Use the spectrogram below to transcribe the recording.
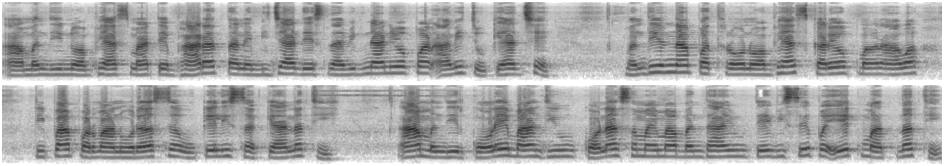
આ મંદિરનો અભ્યાસ માટે ભારત અને બીજા દેશના વિજ્ઞાનીઓ પણ આવી ચૂક્યા છે. મંદિરના પથ્થરોનો અભ્યાસ કર્યો, પણ આવા ટીપા પડવાનું રહસ્ય ઉકેલી શક્યા નથી. આ મંદિર કોણે બાંધ્યું, કોના સમયમાં બંધાયું તે વિશે પણ એક મત નથી.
